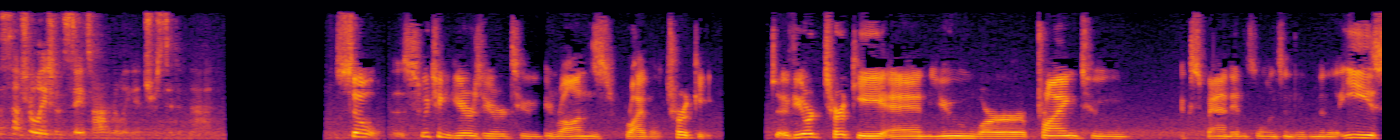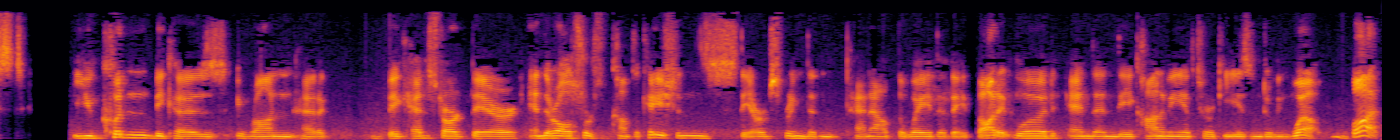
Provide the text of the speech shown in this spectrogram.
The Central Asian states aren't really interested in that. So, switching gears here to Iran's rival Turkey. So, if you're Turkey and you were trying to expand influence into the Middle East, you couldn't because Iran had a big head start there, and there are all sorts of complications. The Arab Spring didn't pan out the way that they thought it would, and then the economy of Turkey isn't doing well. But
